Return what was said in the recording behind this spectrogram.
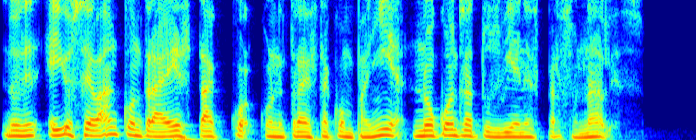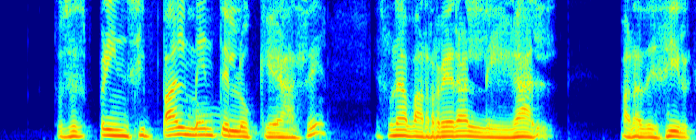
entonces ellos se van contra esta, contra esta compañía, no contra tus bienes personales. Entonces, principalmente lo que hace es una barrera legal para decir,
